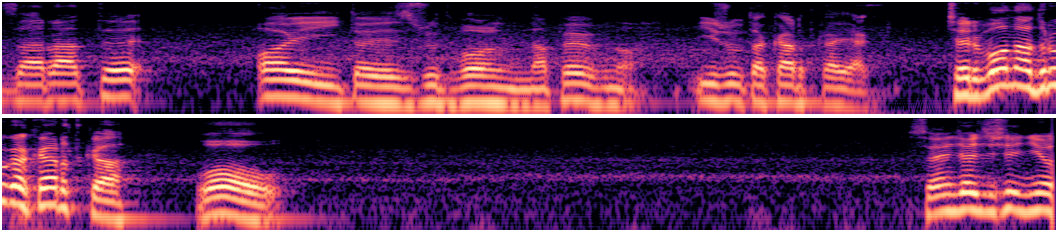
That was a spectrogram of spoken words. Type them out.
Zaratę. Oj, to jest rzut wolny na pewno. I żółta kartka jak. Czerwona druga kartka. Wow. Sędzia dzisiaj nie,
